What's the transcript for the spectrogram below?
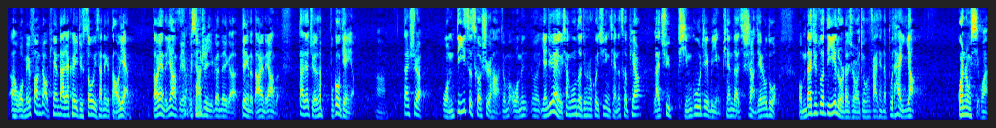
啊，我没放照片，大家可以去搜一下那个导演，导演的样子也不像是一个那个电影的导演的样子，大家觉得它不够电影，啊，但是我们第一次测试哈，就我们研究院有一项工作就是会去映前的测片来去评估这部影片的市场接受度，我们再去做第一轮的时候就会发现它不太一样，观众喜欢。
